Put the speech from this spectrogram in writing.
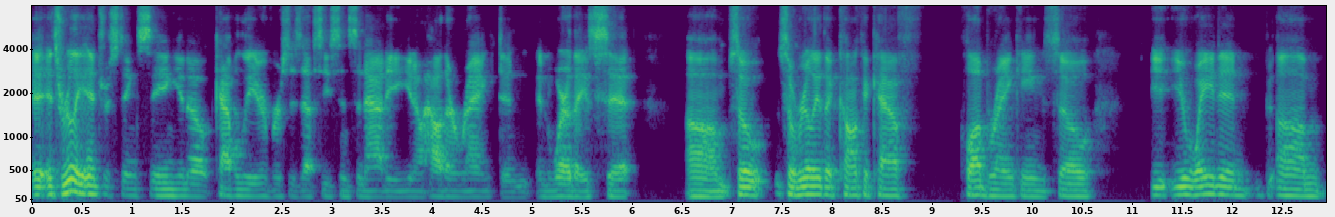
it's really interesting seeing you know Cavalier versus FC Cincinnati, you know how they're ranked and and where they sit. Um, so so really the Concacaf club rankings. So you, you're weighted um,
